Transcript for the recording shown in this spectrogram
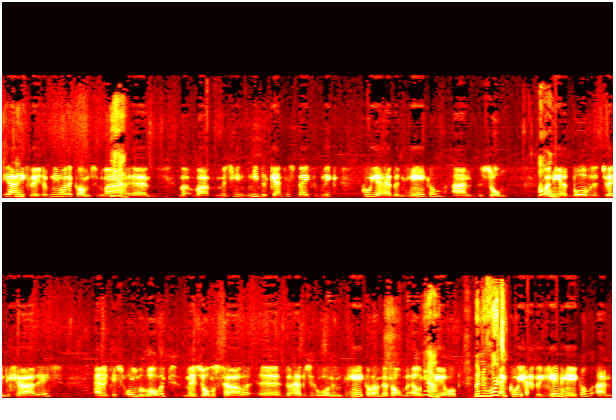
Ja, ja van... ik weet ook niet hoe dat komt. Maar ja. uh, wat misschien niet bekend is bij het publiek... koeien hebben een hekel aan zon. Oh. Wanneer het boven de 20 graden is en het is onbewolkt met zonnestralen... Uh, daar hebben ze gewoon een hekel aan. Dat valt me elke ja. keer op. Maar dan hoort en koeien hebben geen hekel aan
